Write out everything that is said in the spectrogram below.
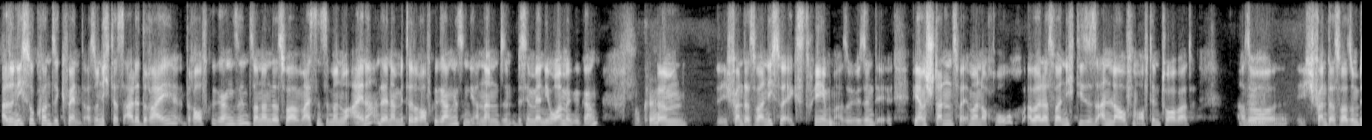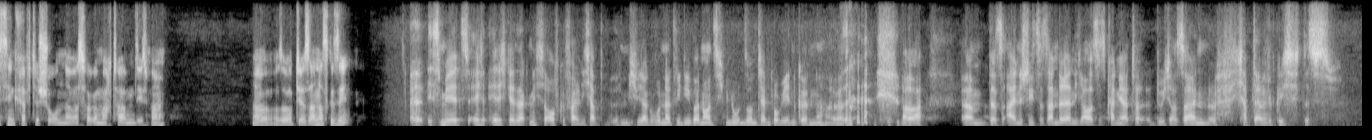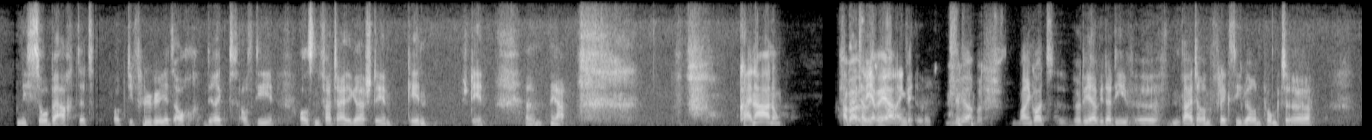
also nicht so konsequent. Also nicht, dass alle drei draufgegangen sind, sondern das war meistens immer nur einer, der in der Mitte draufgegangen ist und die anderen sind ein bisschen mehr in die Räume gegangen. Okay. Ähm, ich fand, das war nicht so extrem. Also wir sind, wir haben standen zwar immer noch hoch, aber das war nicht dieses Anlaufen auf dem Torwart. Also mhm. ich fand, das war so ein bisschen kräfteschonender, was wir gemacht haben diesmal. Also habt ihr das anders gesehen? Äh, ist mir jetzt ehrlich gesagt nicht so aufgefallen. Ich habe mich wieder gewundert, wie die über 90 Minuten so ein Tempo gehen können. Ne? Aber ähm, das eine schließt das andere ja nicht aus. Es kann ja durchaus sein. Ich habe da wirklich das nicht so beachtet, ob die Flügel jetzt auch direkt auf die Außenverteidiger stehen, gehen, stehen. Ähm, ja. Keine Ahnung. Aber wäre ja, nö, aber mein Gott, würde ja wieder die äh, einen weiteren flexibleren Punkt äh,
